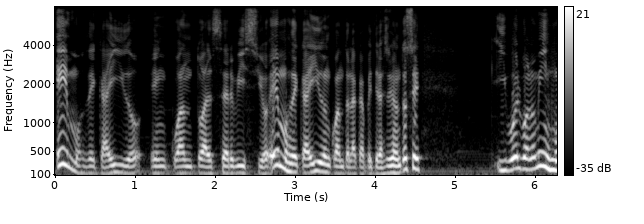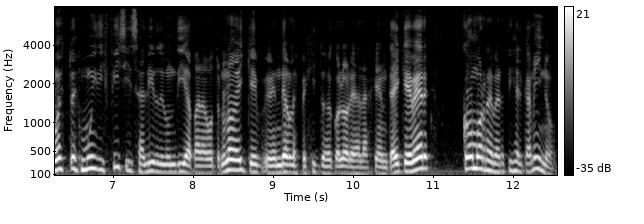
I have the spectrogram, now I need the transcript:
hemos decaído en cuanto al servicio, hemos decaído en cuanto a la capitalización. Entonces, y vuelvo a lo mismo, esto es muy difícil salir de un día para otro. No hay que venderle espejitos de colores a la gente, hay que ver cómo revertís el camino.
